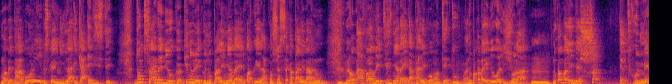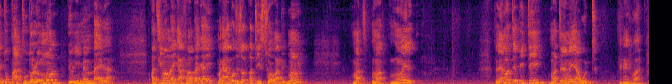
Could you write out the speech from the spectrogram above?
mwen pe pa aboli, paske yi la, yi ka egziste. Donk sa ve diyo ke, ki nou le ke nou pale, nyan ba yi dwa kreye la konsyans, sa ka pale ba nou. Lon ka fan betiz, nyan ba yi ka pale bon an tetou. Nou pa ka pale de religion la, hmm. nou ka pale de chak etre humen, tout patou don le moun, yon li men bay la. anti-maman yi ka fè an bagay, mwen ka an konti zot anti-histwa rapidman, mwen, lè mwen te piti, mwen te mwen yon wout.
